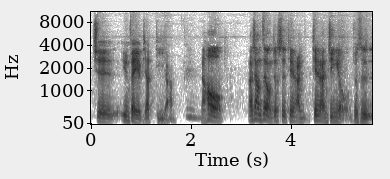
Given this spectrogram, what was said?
其实运费也比较低啊，嗯，然后那像这种就是天然天然精油，就是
